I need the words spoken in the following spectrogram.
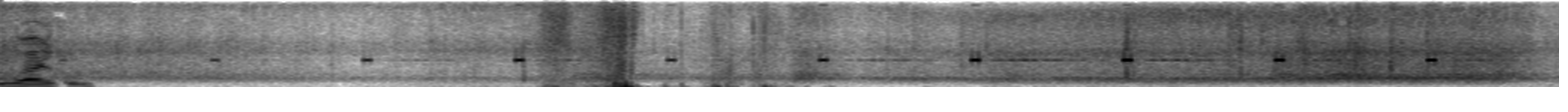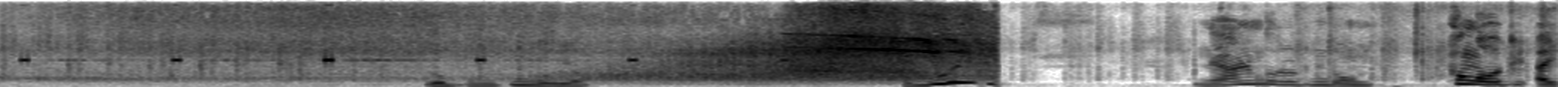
뭐야, 이거. 이거 무슨 노래야? 어, 뭐야, 이거? 내 하는 거를 좀, 형 어디, 아니,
